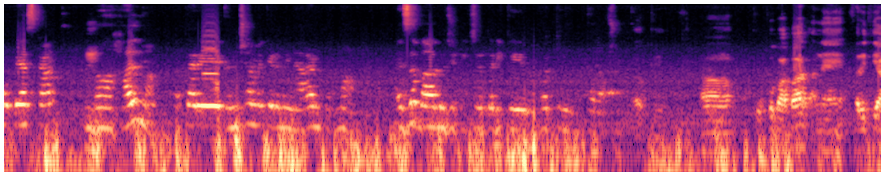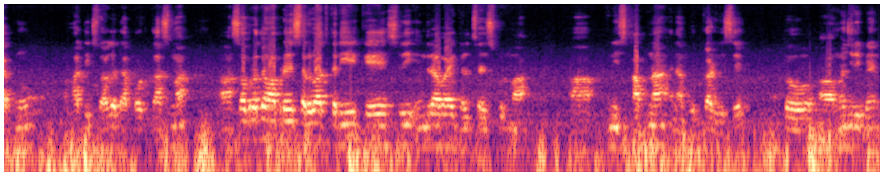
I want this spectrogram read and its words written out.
અભ્યાસક્રમ હાલમાં અત્યારે ઘનશ્યામ એકેડમી નારાયણપુરમાં એઝ અ બાયોલોજી ટીચર તરીકે વર્તણૂક કરું છું ઓકે ખૂબ ખૂબ આભાર અને ફરીથી આપનું હાર્દિક સ્વાગત આ પોડકાસ્ટમાં સૌપ્રથમ આપણે શરૂઆત કરીએ કે શ્રી ઇન્દ્રાબાઈ ગર્લ્સ હાઈસ્કૂલમાં એની સ્થાપના એના ભૂતકાળ વિશે. તો મંજરીબેન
